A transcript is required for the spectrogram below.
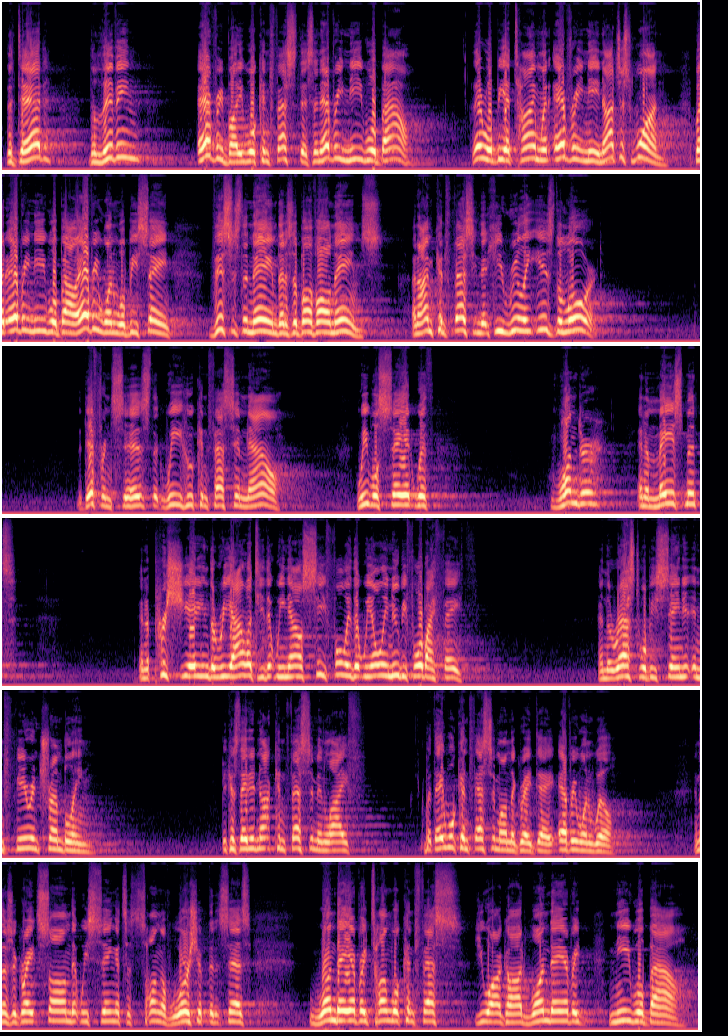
The dead, the living, everybody will confess this and every knee will bow. There will be a time when every knee, not just one, but every knee will bow. Everyone will be saying, This is the name that is above all names. And I'm confessing that He really is the Lord. The difference is that we who confess Him now, we will say it with wonder and amazement and appreciating the reality that we now see fully that we only knew before by faith. And the rest will be saying it in fear and trembling because they did not confess him in life, but they will confess him on the great day. Everyone will. And there's a great psalm that we sing. It's a song of worship that it says, one day every tongue will confess you are God. One day every knee will bow.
